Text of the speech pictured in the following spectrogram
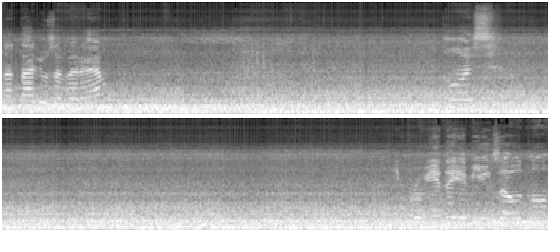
Наталю заберемо. Ось. І провідаємо їх заодно.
